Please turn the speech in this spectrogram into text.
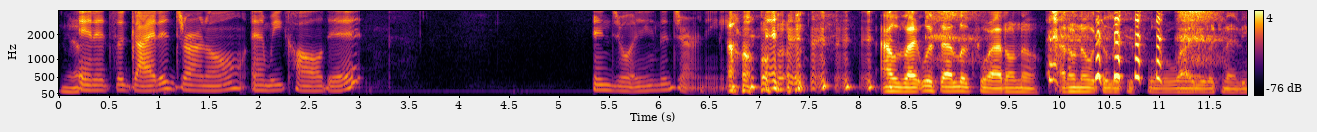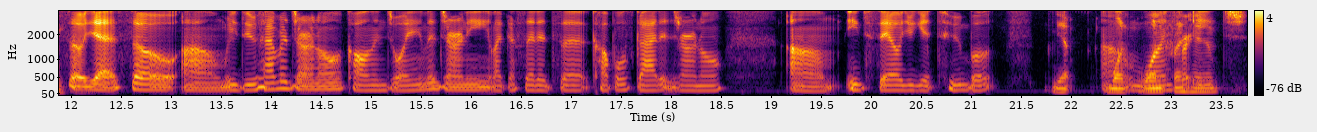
yep. and it's a guided journal, and we called it "Enjoying the Journey." I was like, what's that look for? I don't know. I don't know what the look is for. Why are you looking at me? So yeah, so um, we do have a journal called "Enjoying the Journey." Like I said, it's a couples guided journal. Um, each sale you get two books, Yep, um, one one, for, him. each,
